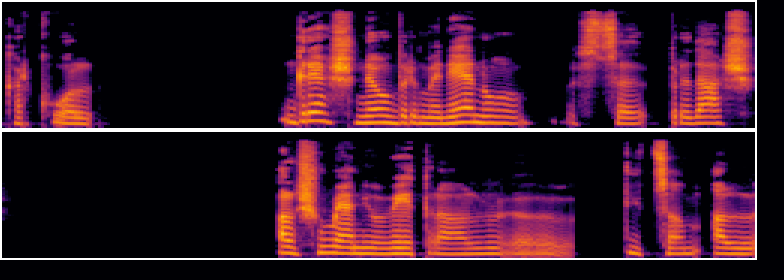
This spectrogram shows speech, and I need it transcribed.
karkoli. Greš neobremenjeno, se predaš ali šumenju vetra, ali pticam, ali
